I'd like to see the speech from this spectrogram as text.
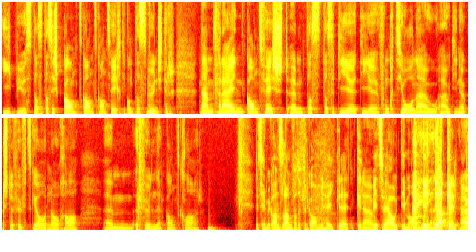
eingebüßt. Also das ist ganz, ganz, ganz wichtig und das wünscht er dem Verein ganz fest, ähm, dass, dass er die, die Funktion auch, auch die nächsten 50 Jahre noch kann, ähm, erfüllen kann, ganz klar. Jetzt haben wir ganz lange von der Vergangenheit geredet. Genau. Wie zwei alte Männer. ja, genau.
